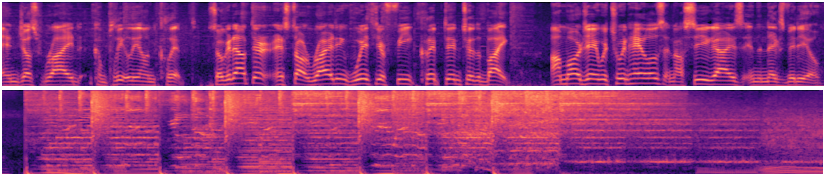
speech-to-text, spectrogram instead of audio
and just ride completely unclipped. So get out there and start riding with your feet clipped into the bike. I'm RJ with Twin Halos and I'll see you guys in the next video. Mm-hmm.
